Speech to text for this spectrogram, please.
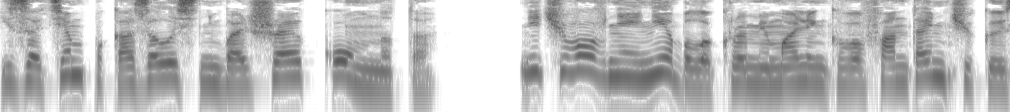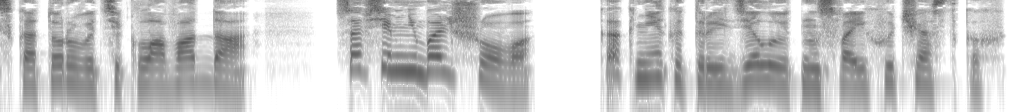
и затем показалась небольшая комната. Ничего в ней не было, кроме маленького фонтанчика, из которого текла вода. Совсем небольшого, как некоторые делают на своих участках.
